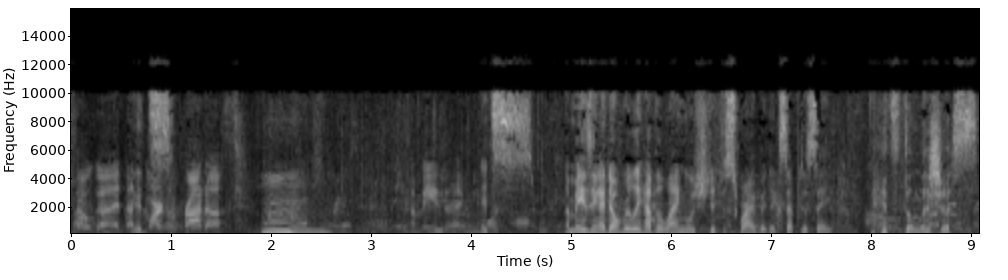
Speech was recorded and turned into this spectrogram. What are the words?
So good. That's It's- Mark's product. Mmm. Amazing. It's amazing. I don't really have the language to describe it except to say it's delicious.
